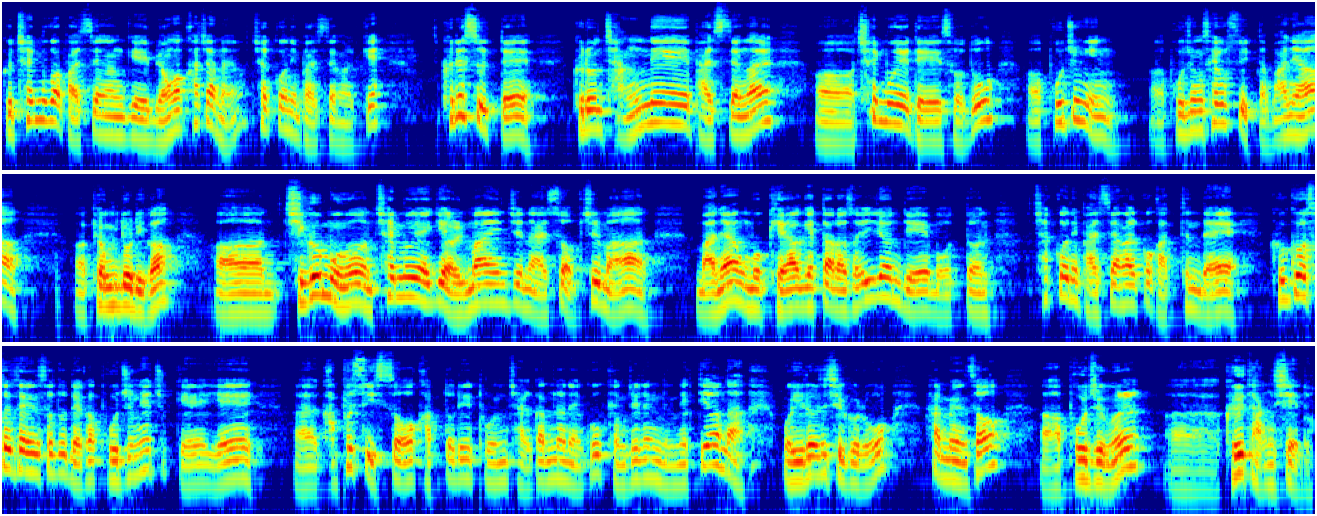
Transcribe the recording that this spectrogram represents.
그 채무가 발생한 게 명확하잖아요. 채권이 발생할 게. 그랬을 때 그런 장래에 발생할 어 채무에 대해서도 어 보증인 어 보증 세울 수 있다. 만약 어, 병돌이가 어, 지금은 채무액이 얼마인지는 알 수 없지만 만약 뭐 계약에 따라서 1년 뒤에 뭐 어떤 채권이 발생할 것 같은데 그것에 대해서도 내가 보증해 줄게. 얘 아, 갚을 수 있어. 갑돌이 돈 잘 갚는 애고 경제력 능력 뛰어나. 뭐 이런 식으로 하면서 아, 보증을 아, 그 당시에도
